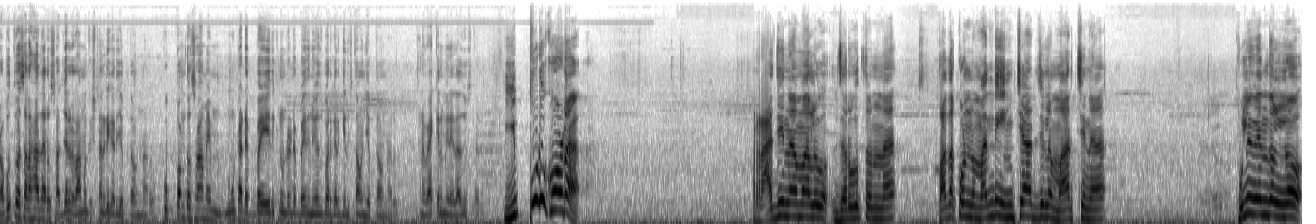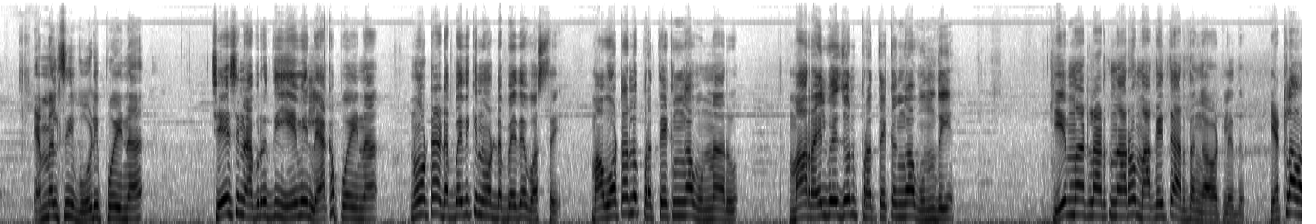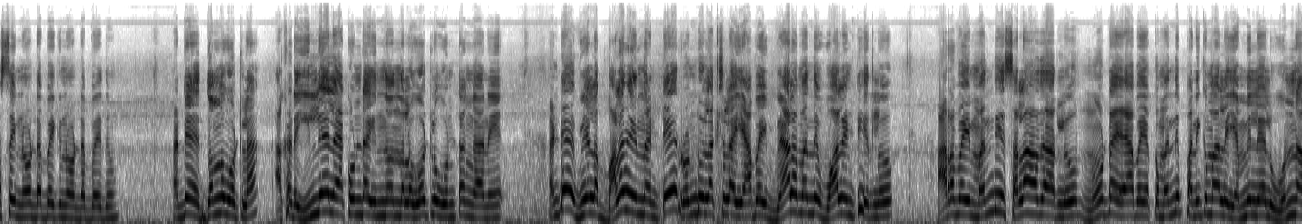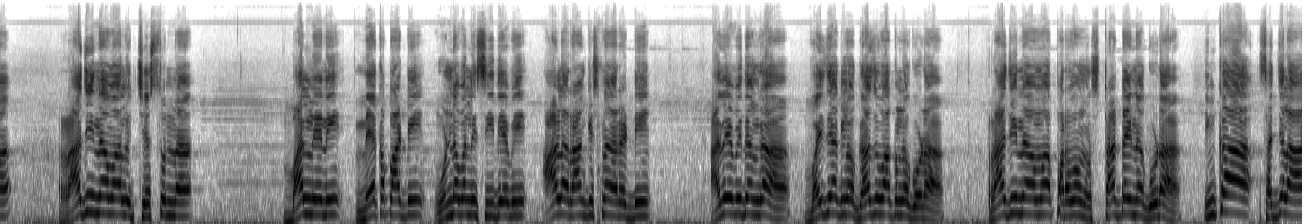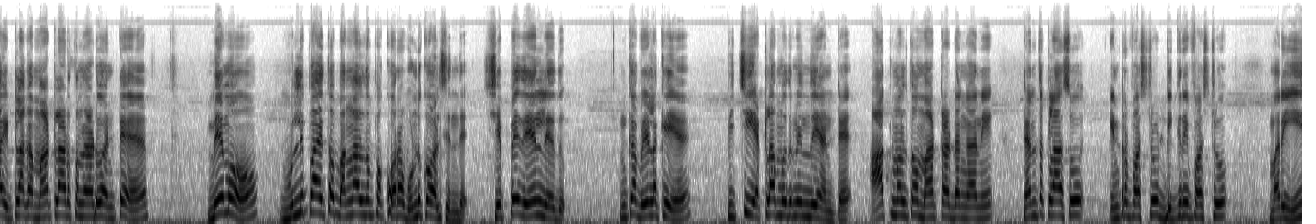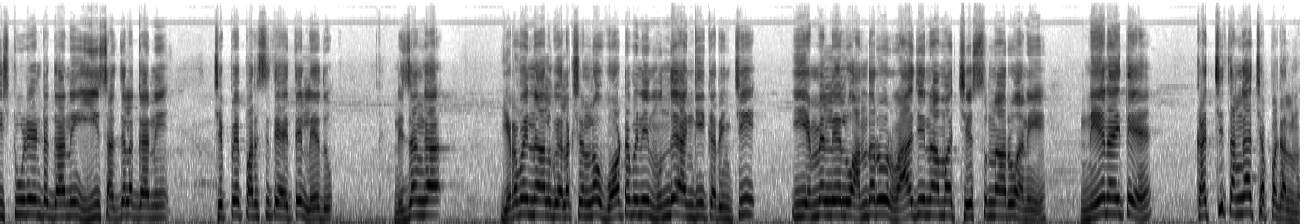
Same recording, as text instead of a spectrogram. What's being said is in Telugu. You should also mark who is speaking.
Speaker 1: ప్రభుత్వ సలహాదారు సజ్జల రామకృష్ణారెడ్డి గారు చెప్తా ఉన్నారు. కుప్పంతో సహా మేము నూట డెబ్బై ఐదుకి నూట డెబ్బై ఐదు నియోజకవర్గాలు గెలుస్తామని చెప్తా ఉన్నారు. ఆయన వ్యాఖ్యలు మీరు ఎలా చూస్తారు?
Speaker 2: ఇప్పుడు కూడా రాజీనామాలు జరుగుతున్న పదకొండు మంది ఇన్ఛార్జీలు మార్చిన పులివెందుల్లో ఎమ్మెల్సీ ఓడిపోయినా చేసిన అభివృద్ధి ఏమీ లేకపోయినా నూట డెబ్బైకి నూట డెబ్బైదే వస్తాయి. మా ఓటర్లు ప్రత్యేకంగా ఉన్నారు. మా రైల్వే జోన్ ప్రత్యేకంగా ఉంది. ఏం మాట్లాడుతున్నారో మాకైతే అర్థం కావట్లేదు. ఎట్లా వస్తాయి నూట డెబ్బైకి నూట డెబ్బై ఐదు? అంటే దొంగ ఓట్ల? అక్కడ ఇల్లే లేకుండా ఎనిమిది వందల ఓట్లు ఉండటం కానీ అంటే వీళ్ళ బలం ఏంటంటే రెండు లక్షల యాభై వేల మంది వాలంటీర్లు అరవై మంది సలహాదారులు నూట యాభై ఒక్క మంది పనికిమాల ఎమ్మెల్యేలు ఉన్నా రాజీనామాలు చేస్తున్న బాలినేని మేకపాటి ఉండవల్లి శ్రీదేవి ఆళ్ళ రామకృష్ణారెడ్డి అదేవిధంగా వైజాగ్లో గాజువాకలో కూడా రాజీనామా పర్వం స్టార్ట్ అయినా కూడా ఇంకా సజ్జల ఇట్లాగా మాట్లాడుతున్నాడు అంటే మేము ఉల్లిపాయతో బంగాళదుంప కూర వండుకోవాల్సిందే. చెప్పేది ఏం లేదు. ఇంకా వీళ్ళకి పిచ్చి ఎట్లా ముదిరింది అంటే ఆత్మలతో మాట్లాడడం కానీ tenth class inter first degree first మరి ఈ స్టూడెంట్కి కానీ ఈ సజ్జలకు కానీ చెప్పే పరిస్థితి అయితే లేదు. నిజంగా ఇరవై నాలుగు ఎలక్షన్లో ఓటమిని ముందే అంగీకరించి ఈ ఎమ్మెల్యేలు అందరూ రాజీనామా చేస్తున్నారు అని నేనైతే ఖచ్చితంగా చెప్పగలను.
